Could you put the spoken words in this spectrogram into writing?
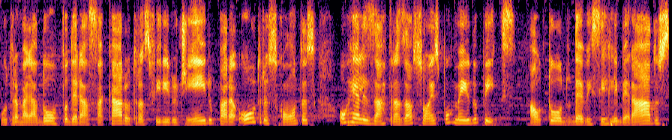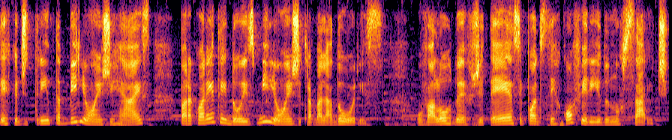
O trabalhador poderá sacar ou transferir o dinheiro para outras contas ou realizar transações por meio do Pix. Ao todo, devem ser liberados cerca de 30 bilhões de reais para 42 milhões de trabalhadores. O valor do FGTS pode ser conferido no site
